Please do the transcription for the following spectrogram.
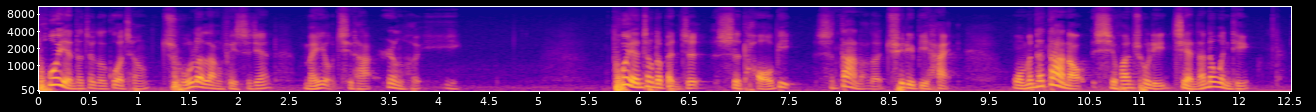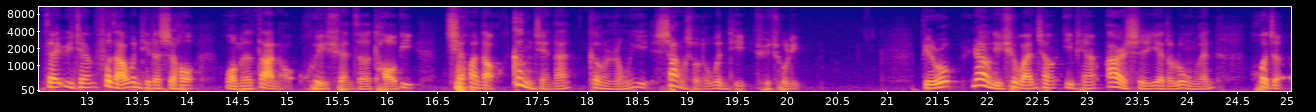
拖延的这个过程除了浪费时间，没有其他任何意义。拖延症的本质是逃避，是大脑的趋利避害。我们的大脑喜欢处理简单的问题，在遇见复杂问题的时候，我们的大脑会选择逃避，切换到更简单、更容易上手的问题去处理。比如，让你去完成一篇二十页的论文，或者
